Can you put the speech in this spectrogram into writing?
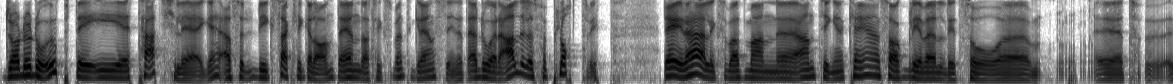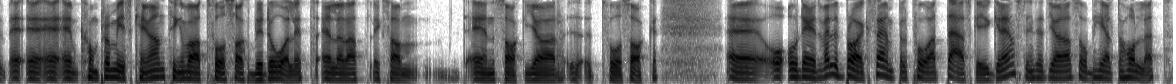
Drar du då upp det i touchläge, alltså det är exakt likadant, det ändrar liksom inte gränssnittet, ja, då är det alldeles för plottrigt. Det är ju det här liksom att man eh, antingen kan ju en sak bli väldigt så... Eh, eh, t- eh, eh, en kompromiss kan ju antingen vara att två saker blir dåligt eller att liksom en sak gör två saker. Och, och det är ett väldigt bra exempel på att där ska ju gränssnittet göras om helt och hållet.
